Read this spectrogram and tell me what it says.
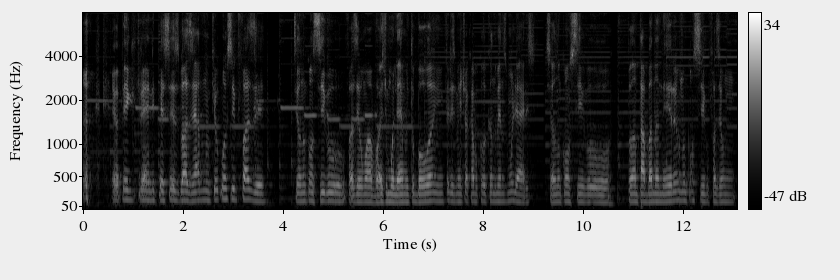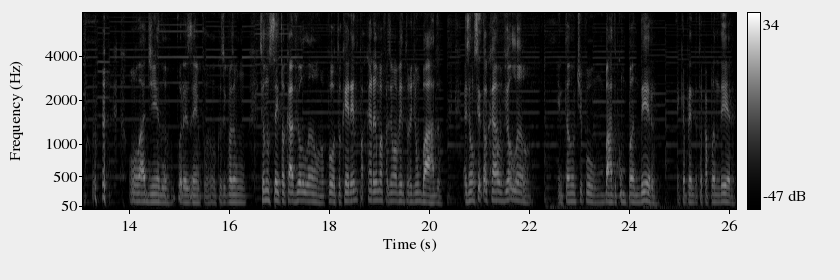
eu tenho que criar NPCs baseados no que eu consigo fazer. Se eu não consigo fazer uma voz de mulher muito boa, infelizmente eu acabo colocando menos mulheres. Se eu não consigo plantar bananeira, eu não consigo fazer um, um ladino, por exemplo. Não consigo fazer um. Se eu não sei tocar violão, pô, tô querendo pra caramba fazer uma aventura de um bardo, mas eu não sei tocar o violão. Então, tipo, um bardo com pandeiro, tem que aprender a tocar pandeiro,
